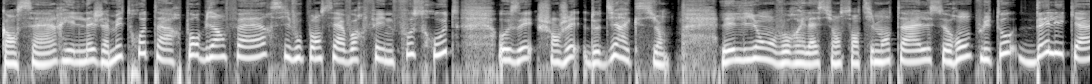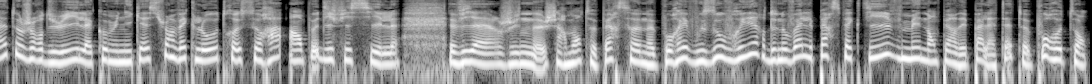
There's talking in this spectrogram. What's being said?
Cancer, il n'est jamais trop tard pour bien faire. Si vous pensez avoir fait une fausse route, osez changer de direction. Les lions, vos relations sentimentales seront plutôt délicates aujourd'hui. La communication avec l'autre sera un peu difficile. Vierge, une charmante personne pourrait vous ouvrir de nouvelles perspectives, mais n'en perdez pas la tête pour autant.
